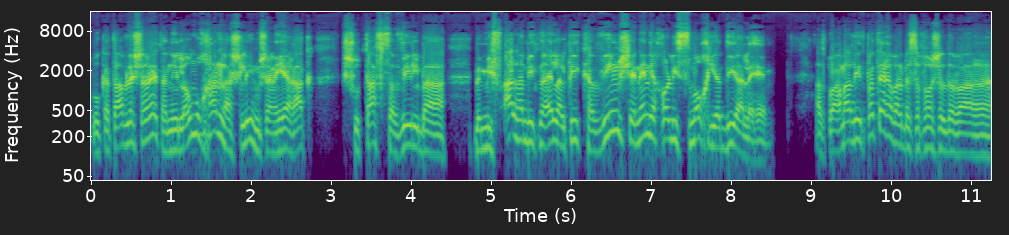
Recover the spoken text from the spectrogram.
והוא כתב לשרת, אני לא מוכן להשלים שאני אהיה רק שותף סביל במפעל המתנהל על פי קווים שאינני יכול לסמוך ידי עליהם. אז כבר עמד להתפטר, אבל בסופו של דבר,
